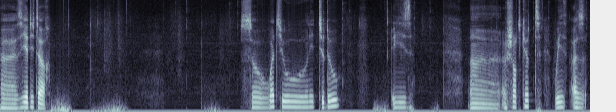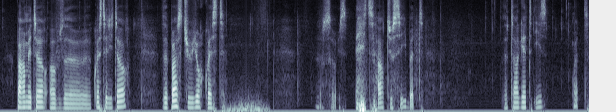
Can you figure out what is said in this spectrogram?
uh, the editor. So what you need to do is uh, a shortcut with as parameter of the quest editor the path to your quest. So it's, it's hard to see, but the target is what?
